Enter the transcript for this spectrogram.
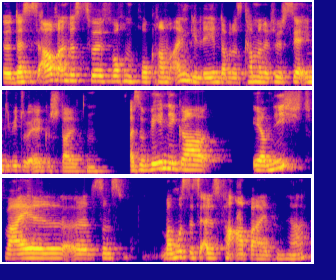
Äh, das ist auch an das Zwölf-Wochen-Programm angelehnt, aber das kann man natürlich sehr individuell gestalten. Also weniger eher nicht, weil äh, sonst, man muss das alles verarbeiten. Ja?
